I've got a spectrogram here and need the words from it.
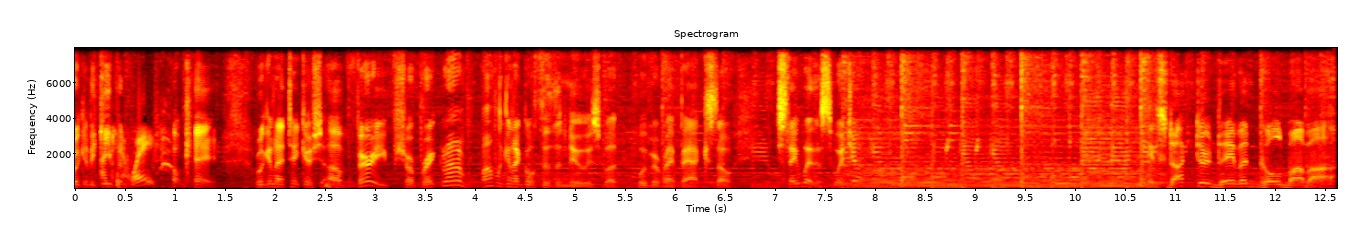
we're going to I keep can't it. wait. Okay, we're going to take a, sh- a very short break. Well, we're going to go through the news, but we'll be right back. So stay with us, would you? It's Dr. David Kolbaba.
